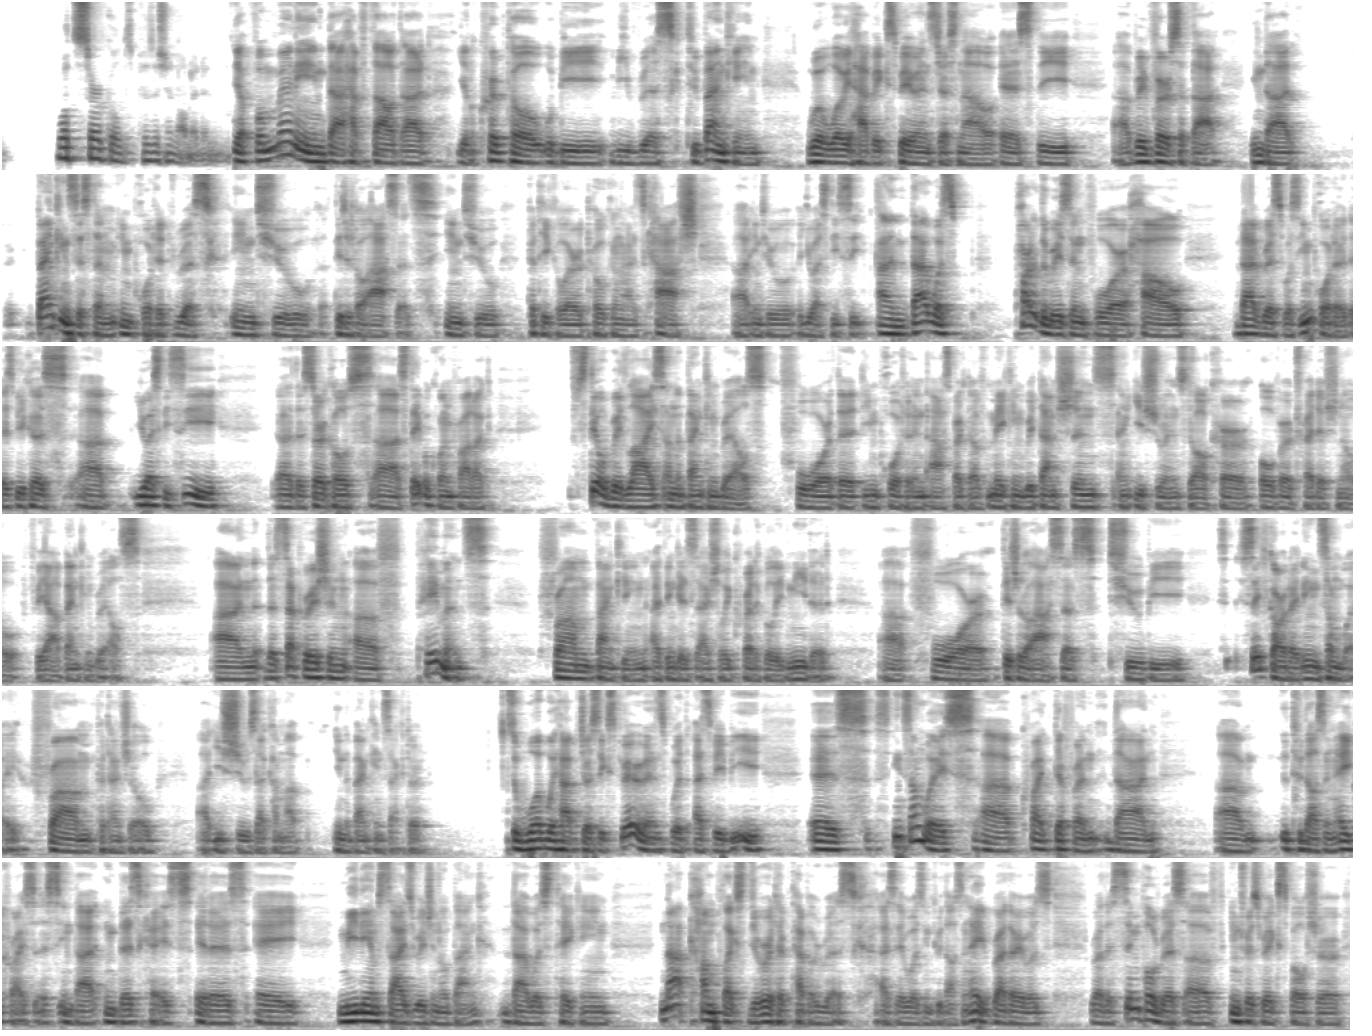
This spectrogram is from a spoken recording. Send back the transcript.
what Circle's position on it? And yeah, for many that have thought that you know crypto would be the risk to banking, what we have experienced just now is the uh, reverse of that. In that banking system imported risk into digital assets, into particular tokenized cash, uh, into USDC, and that was part of the reason for how that risk was imported is because uh, USDC, uh, the Circle's uh, stablecoin product, still relies on the banking rails for the important aspect of making redemptions and issuance to occur over traditional fiat banking rails. And the separation of payments from banking, I think, is actually critically needed uh, for digital assets to be safeguarded in some way from potential uh, issues that come up in the banking sector. So what we have just experienced with SVB is in some ways uh, quite different than um, the 2008 crisis in that in this case it is a medium-sized regional bank that was taking not complex derivative type of risk as it was in 2008 rather it was rather simple risk of interest rate exposure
